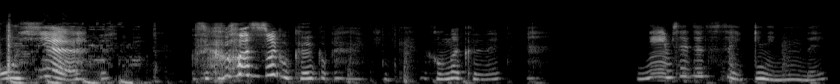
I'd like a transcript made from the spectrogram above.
오, 씨. 그거 쏘고 그 거 겁나 크네. 님 세제스 있긴 있는데.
